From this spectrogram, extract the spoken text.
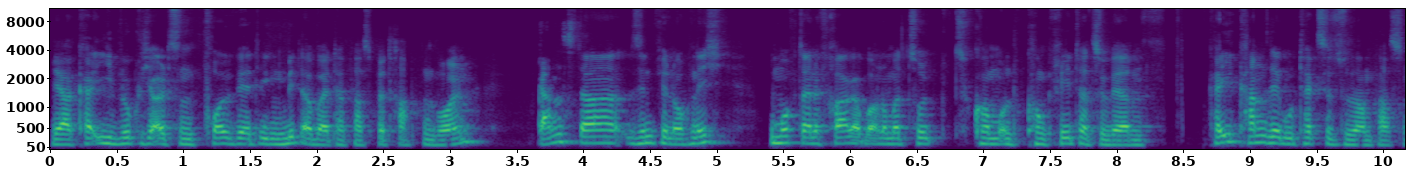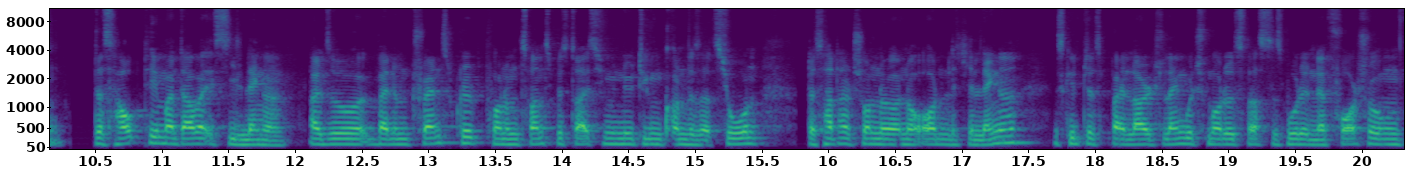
ja, KI wirklich als einen vollwertigen Mitarbeiter fast betrachten wollen. Ganz da sind wir noch nicht. Um auf deine Frage aber auch nochmal zurückzukommen und konkreter zu werden. KI kann sehr gut Texte zusammenfassen. Das Hauptthema dabei ist die Länge. Also bei einem Transcript von einem 20- bis 30-minütigen Konversation, das hat halt schon eine, eine, ordentliche Länge. Es gibt jetzt bei Large Language Models was, das wurde in der Forschung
